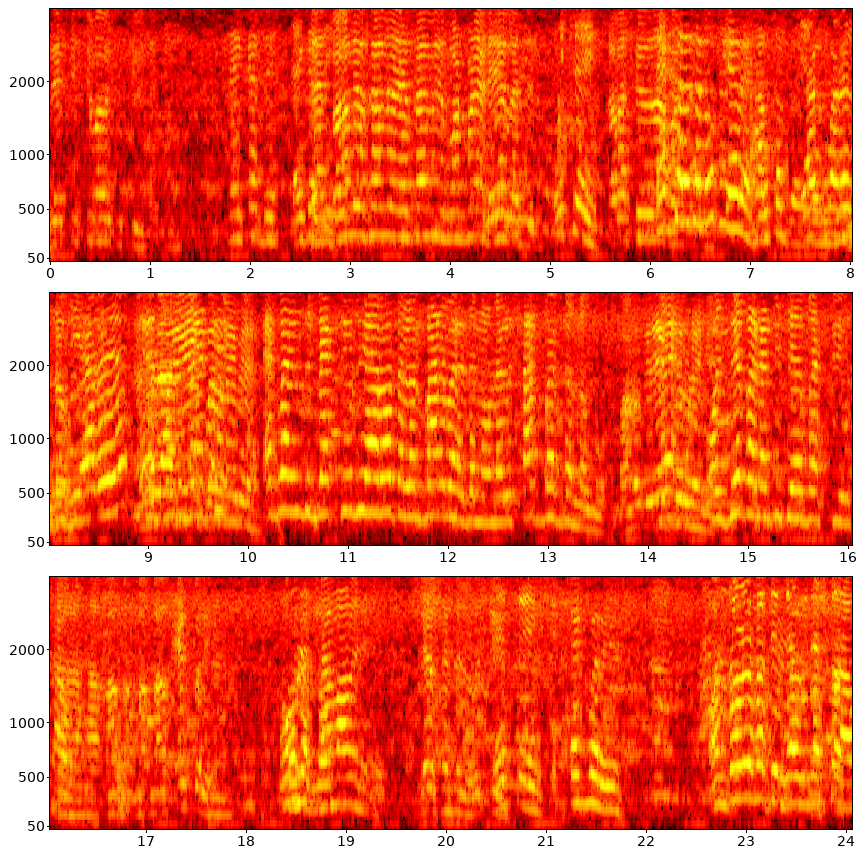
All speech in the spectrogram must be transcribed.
যে সিস্টেম হবে সিস্টেম একবারে যদি ব্যাকটি উঠে আরও তাহলে বারবার দেন নাহলে সাতবার দেন নেব ভালো করে একবার উড়াই ওই যে কয়টা দিছে ব্যাকটি উঠাও একবারে অঞ্চলের পাতিল যাও ইনাস করাও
